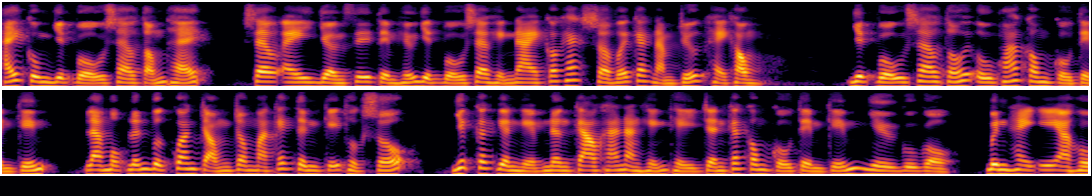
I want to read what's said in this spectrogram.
Hãy cùng dịch vụ SEO tổng thể, SEO Agency tìm hiểu dịch vụ SEO hiện nay có khác so với các năm trước hay không. Dịch vụ SEO tối ưu hóa công cụ tìm kiếm là một lĩnh vực quan trọng trong marketing kỹ thuật số, giúp các doanh nghiệp nâng cao khả năng hiển thị trên các công cụ tìm kiếm như Google, Bing hay Yahoo.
